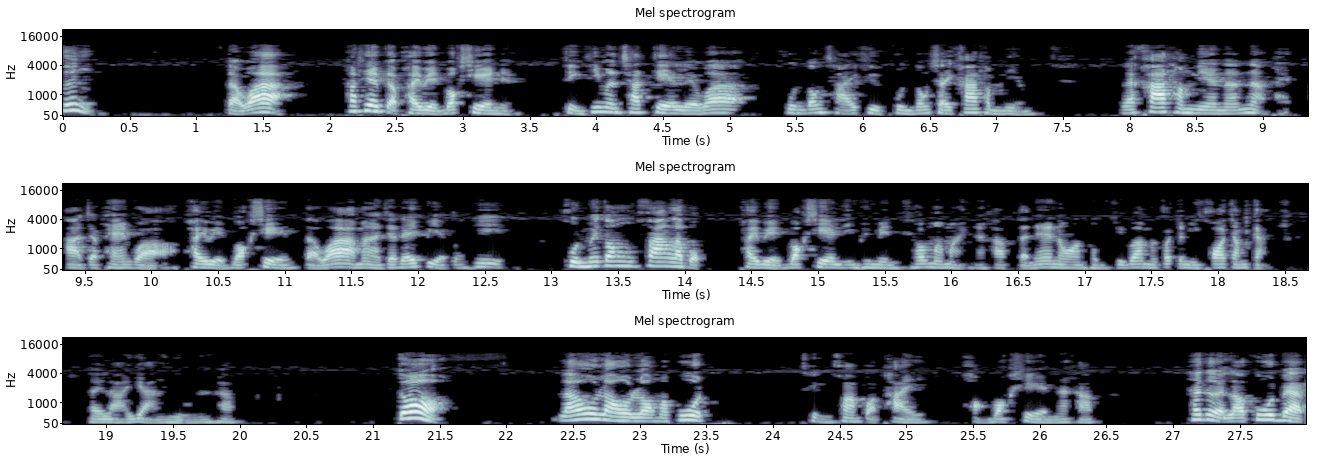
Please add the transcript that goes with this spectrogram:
ซึ่งแต่ว่าถ้าเทียบกับ private blockchain เนี่ย สิ่งที่มันชัดเจนเลยว่าคุณต้องใช้คือคุณต้องใช้ค่าธรรมเนียม และค่าธรรมเนียมนั้นน่ะอาจจะแพงกว่า private blockchain แต่ว่ามันอาจจะได้เปรียบตรงที่ คุณไม่ต้องสร้างระบบ private blockchain implement เข้ามาใหม่นะครับ แต่แน่นอนผมคิดว่ามันก็จะมีข้อจำกัดหลาย ๆ อย่างอยู่นะครับ ก็แล้วเราลองมาพูดถึงความปลอดภัย ของบล็อกเชนนะครับ ถ้าเกิดเราพูดแบบ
